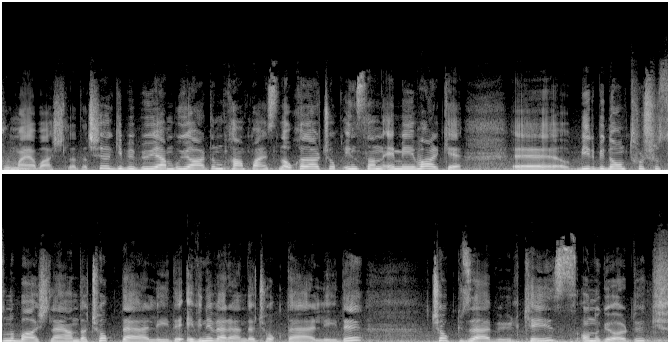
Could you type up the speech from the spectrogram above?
kurmaya başladık. Çığ gibi büyüyen bu yardım kampanyasında o kadar çok insanın emeği var ki e, bir bidon turşusunu bağışlayan da çok değerliydi, evini veren de çok değerliydi. Çok güzel bir ülkeyiz, onu gördük.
